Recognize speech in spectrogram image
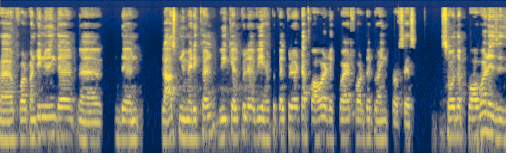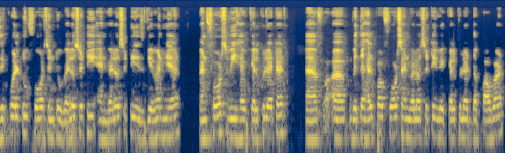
uh, for continuing the uh, the last numerical we calculate we have to calculate the power required for the drawing process. So the power is, is equal to force into velocity and velocity is given here and force we have calculated uh, uh, with the help of force and velocity we calculate the power.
